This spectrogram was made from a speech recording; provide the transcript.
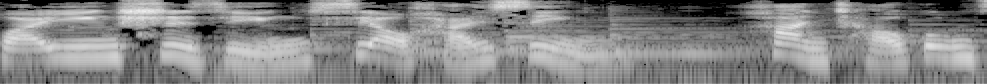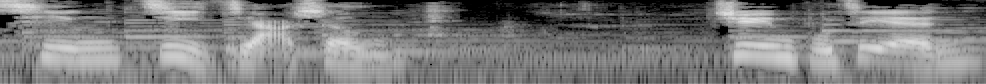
淮阴市井笑韩信，汉朝公卿寄贾生。君不见，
